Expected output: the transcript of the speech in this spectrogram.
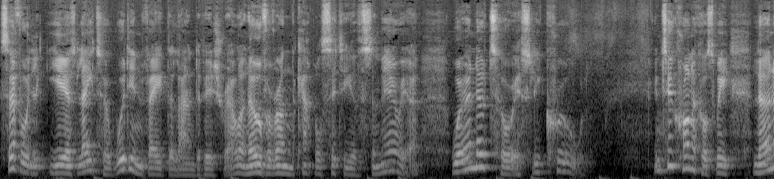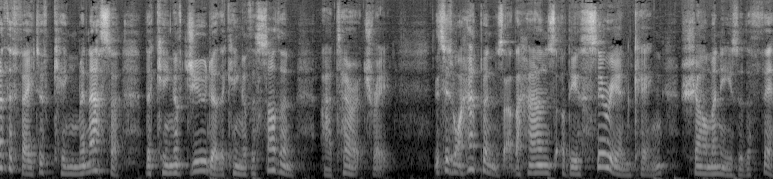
several years later would invade the land of Israel and overrun the capital city of Samaria, were notoriously cruel. In 2 Chronicles, we learn of the fate of King Manasseh, the king of Judah, the king of the southern uh, territory. This is what happens at the hands of the Assyrian king Shalmaneser V.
